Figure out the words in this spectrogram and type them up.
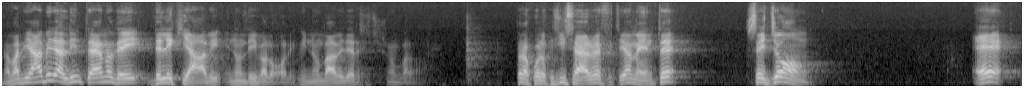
una variabile all'interno delle chiavi e non dei valori, quindi non va a vedere se ci sono valori però quello che ci serve effettivamente, se John è,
